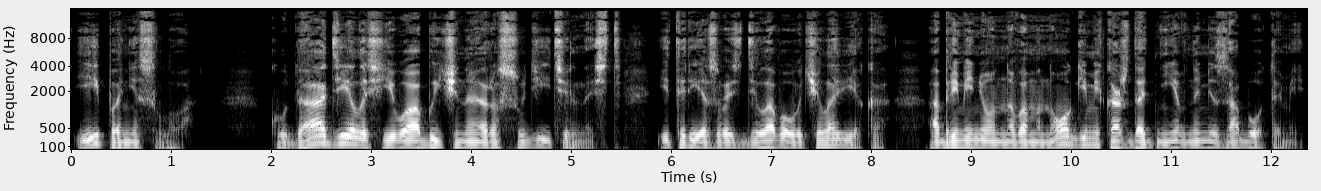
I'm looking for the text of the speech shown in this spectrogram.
и понесло. Куда делась его обычная рассудительность и трезвость делового человека, обремененного многими каждодневными заботами?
